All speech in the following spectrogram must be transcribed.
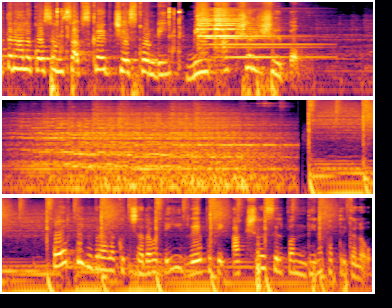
కథనాల కోసం సబ్స్క్రైబ్ చేసుకోండి. మీ అక్షర శిల్పం. పూర్తి వివరాలకు చదవండి. రేపటి అక్షర శిల్పం దినపత్రికలో.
